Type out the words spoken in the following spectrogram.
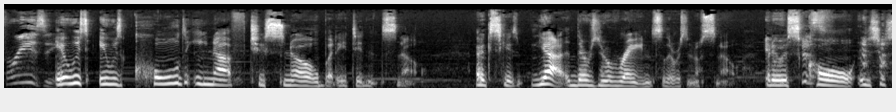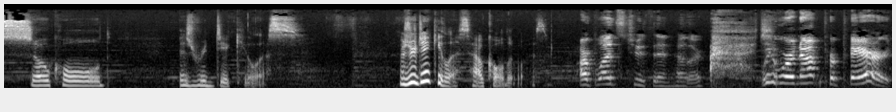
freezing. It was it was cold enough to snow, but it didn't snow. Uh, excuse me. Yeah, there was no rain, so there was no snow. But it, It was, was just- cold. It was just so cold. It was ridiculous. It was ridiculous how cold it was. Our blood's too thin, Heather. We were not prepared.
